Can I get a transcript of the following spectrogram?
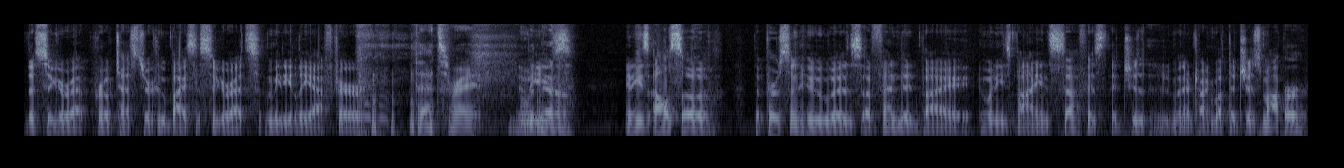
the cigarette protester who buys the cigarettes immediately after That's right. these. Yeah. And he's also the person who was offended by when he's buying stuff is the when they're talking about the jizz mopper.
